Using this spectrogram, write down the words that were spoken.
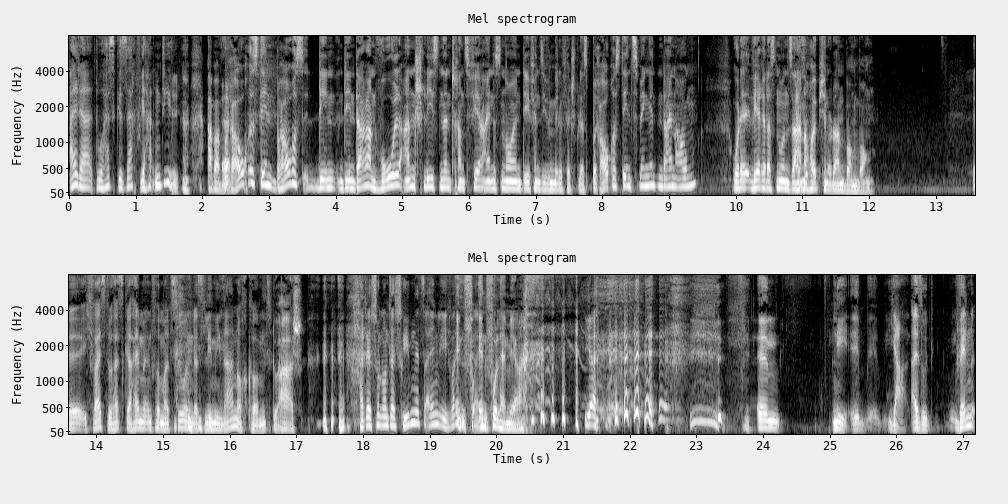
Alter, du hast gesagt, wir hatten einen Deal. Aber braucht es den, braucht es den, den daran wohl anschließenden Transfer eines neuen defensiven Mittelfeldspielers? Braucht es den zwingend in deinen Augen? Oder wäre das nur ein Sahnehäubchen oder ein Bonbon? Äh, ich weiß, du hast geheime Informationen, dass Leminar noch kommt. Du Arsch. Hat er schon unterschrieben jetzt eigentlich? Ich weiß In, gar in nicht. Fulham, ja. Ja. ähm, nee, äh, ja, also wenn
